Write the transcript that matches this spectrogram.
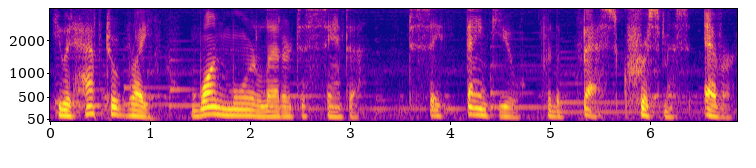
He would have to write one more letter to Santa to say thank you for the best Christmas ever.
